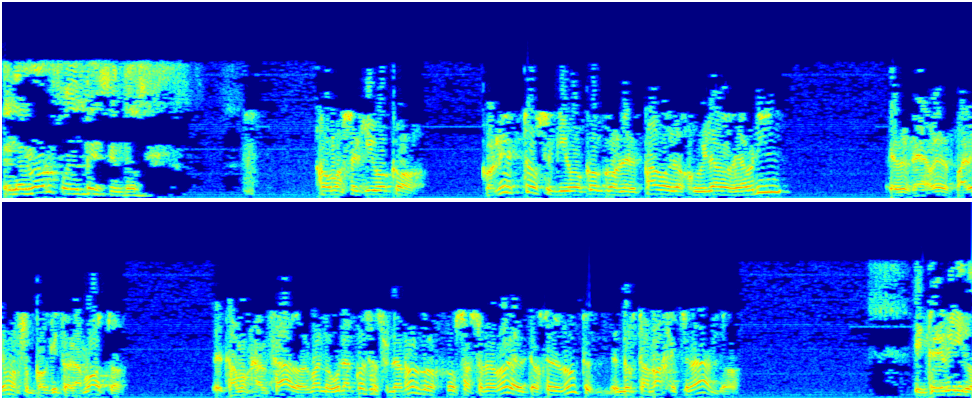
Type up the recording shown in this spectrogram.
El error fue de PES entonces. ¿Cómo se equivocó? Con esto se equivocó con el pago de los jubilados de abril. Eh, a ver, paremos un poquito la moto. Estamos cansados, hermano. Una cosa es un error, dos cosas son errores, el tercer error no está más gestionando. Y te digo...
